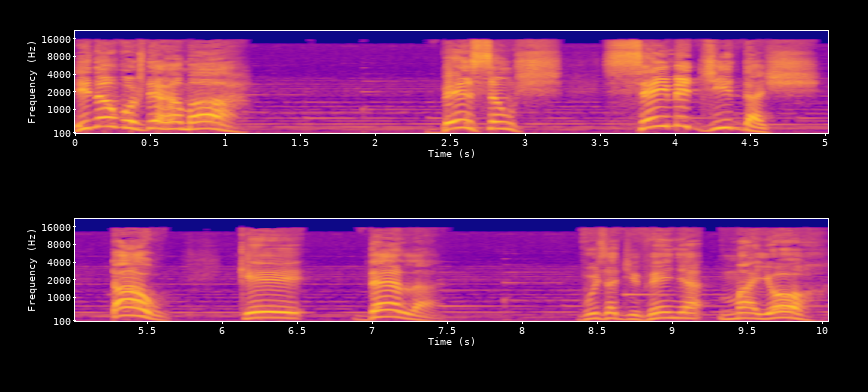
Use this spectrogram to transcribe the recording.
e não vos derramar bênçãos sem medidas, tal que dela vos advenha maior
